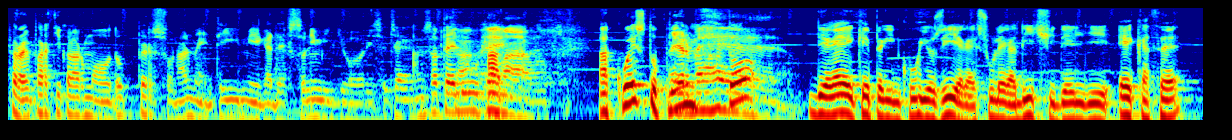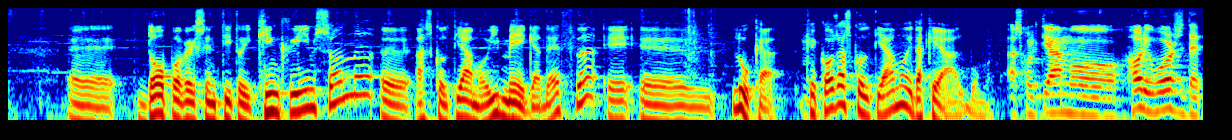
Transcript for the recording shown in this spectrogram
Però in particolar modo, personalmente, i Megadeth sono i migliori. Se- Cioè, non so te Luca, Ah. ma... A questo Per punto me- direi che per incuriosire sulle radici degli Ecathe, eh, dopo aver sentito i King Crimson, eh, ascoltiamo i Megadeth e eh, Luca, che cosa ascoltiamo e da che album? Ascoltiamo Holy Wars That,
